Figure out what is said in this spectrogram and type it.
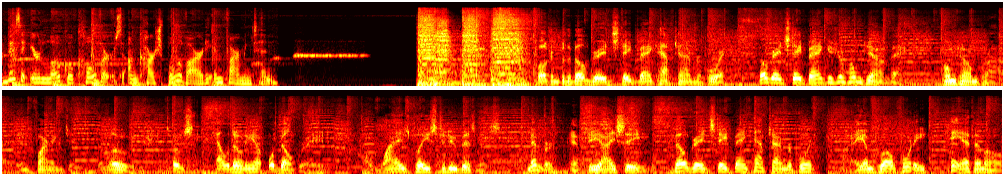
Visit your local Culver's on Karsch Boulevard in Farmington. Welcome to the Belgrade State Bank Halftime Report. Belgrade State Bank is your hometown bank. Hometown pride in Farmington, Desloge, Potosi, Caledonia, or Belgrade. A wise place to do business. Member FDIC. Belgrade State Bank Halftime Report on AM 1240 KFMO.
